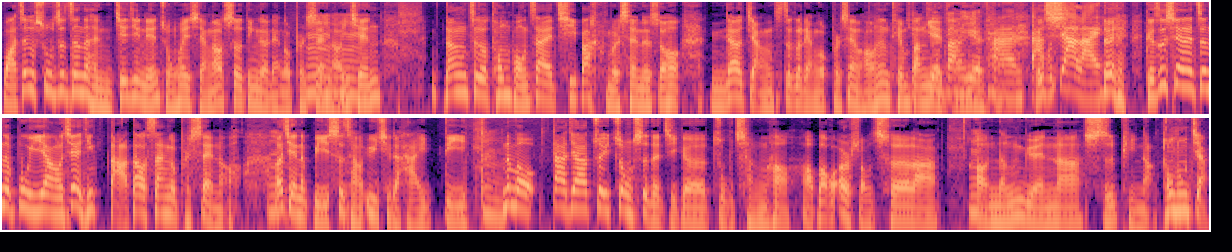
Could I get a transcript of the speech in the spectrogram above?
哇，这个数字真的很接近联总会想要设定的两个 percent 啊。以前当这个通膨在七八个 percent 的时候，你要讲这个两个 percent 好像天方夜谭，夜谭打不下来。对，可是现在真的不一样了，现在已经打到三个 percent 哦，而且呢比市场预期的还低。嗯，那么大家最重视的几个组成哈，好，包括二手车。车啦，哦，能源呐、啊，食品啊，通通降。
